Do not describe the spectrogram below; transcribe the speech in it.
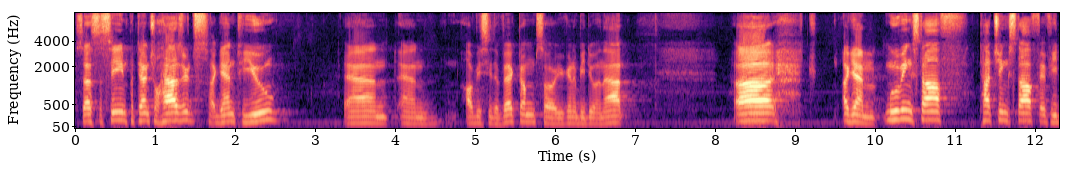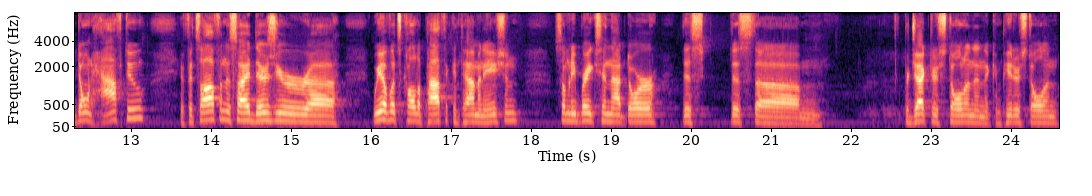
So that's the scene, potential hazards, again, to you and, and obviously the victim, so you're going to be doing that. Uh, again, moving stuff, touching stuff, if you don't have to, if it's off on the side, there's your, uh, we have what's called a path of contamination. Somebody breaks in that door, this, this um, projector's stolen and the computer's stolen.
